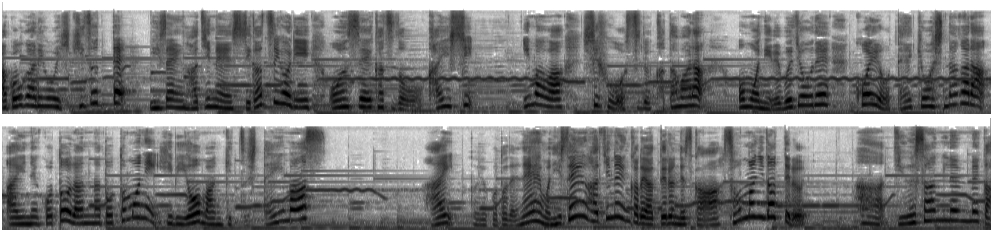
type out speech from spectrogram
憧れを引きずって、2008年4月より音声活動を開始。今は主婦をする傍ら、主にウェブ上で声を提供しながら、愛猫と旦那と共に日々を満喫しています。はい。ということでね、もう2008年からやってるんですか？そんなに経ってる？はあ、13年目か。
